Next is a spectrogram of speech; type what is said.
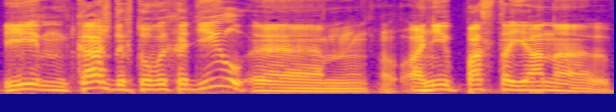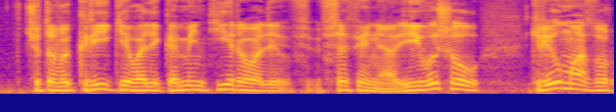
И каждый, кто выходил, э, они постоянно что-то выкрикивали, комментировали, вся фигня. И вышел Кирилл Мазур,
